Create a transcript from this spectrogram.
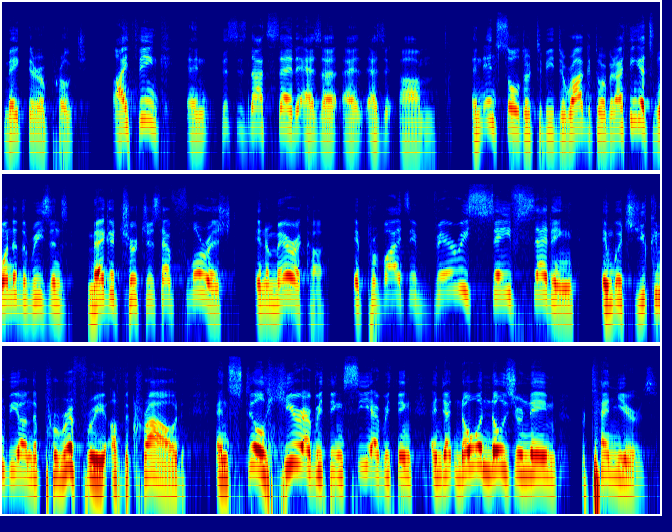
make their approach. I think, and this is not said as, a, as um, an insult or to be derogatory, but I think that's one of the reasons mega churches have flourished in America. It provides a very safe setting in which you can be on the periphery of the crowd and still hear everything, see everything, and yet no one knows your name for 10 years.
